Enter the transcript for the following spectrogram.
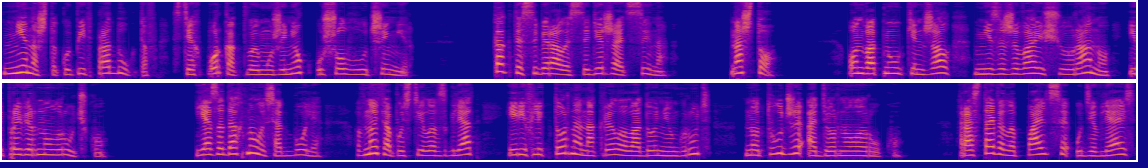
не на что купить продуктов с тех пор, как твой муженек ушел в лучший мир? Как ты собиралась содержать сына? На что? Он воткнул кинжал в незаживающую рану и провернул ручку. Я задохнулась от боли, вновь опустила взгляд и рефлекторно накрыла ладонью грудь, но тут же одернула руку. Расставила пальцы, удивляясь,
